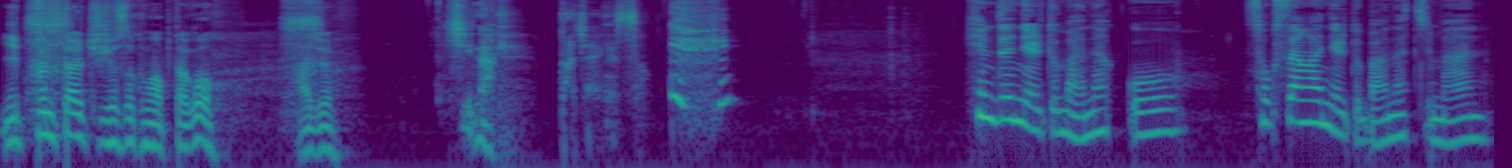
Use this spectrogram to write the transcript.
이쁜 딸 주셔서 고맙다고 아주 진하게 따져야겠어. 힘든 일도 많았고 속상한 일도 많았지만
